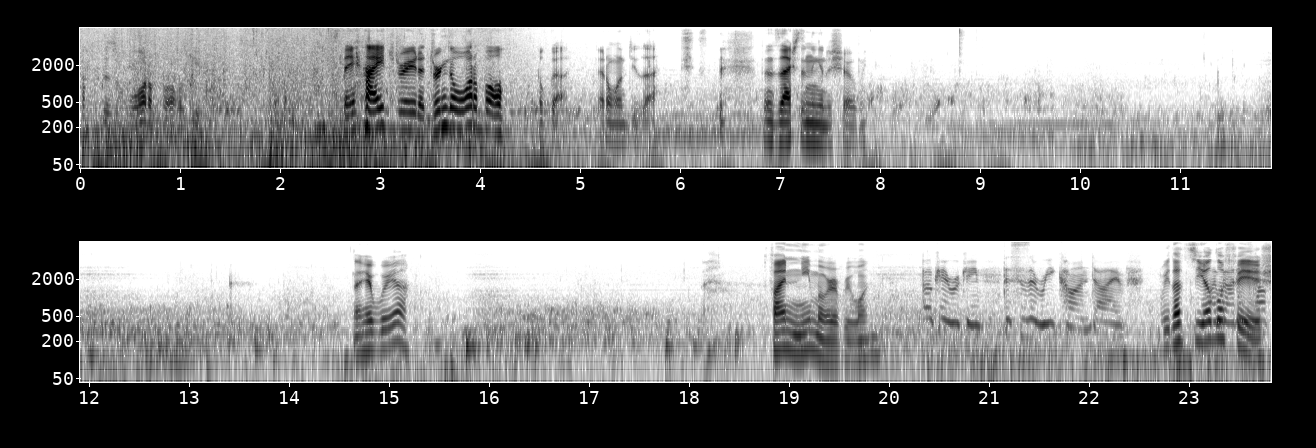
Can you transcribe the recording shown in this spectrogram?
Fuck this water ball, dude. Stay hydrated. Drink the water ball. Oh god, I don't want to do that. then it's actually going to show me. Now here we are. Find Nemo, everyone. Okay, rookie. This is a recon dive. Wait, that's the other fish.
